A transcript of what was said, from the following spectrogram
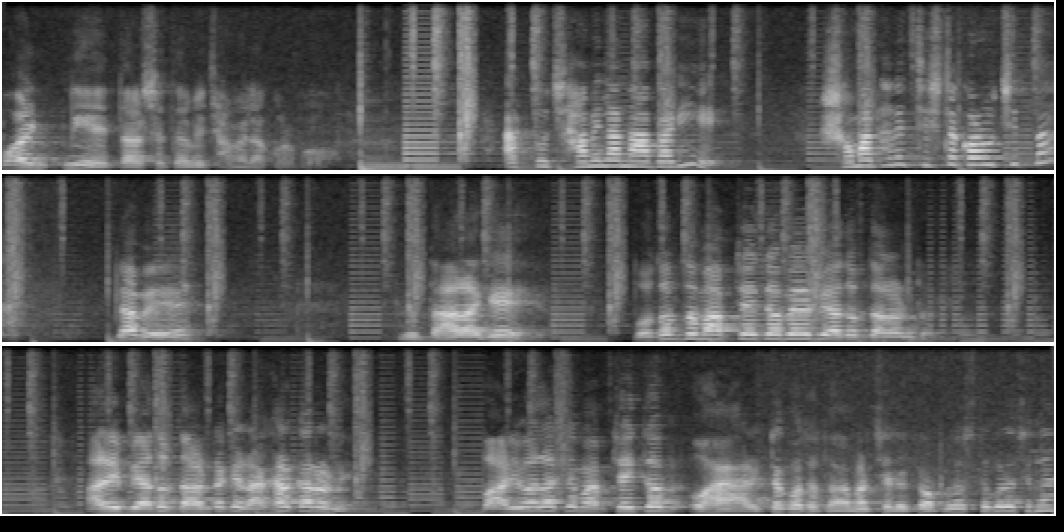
পয়েন্ট নিয়ে তার সাথে আমি ঝামেলা করব। এত ঝামেলা না বাড়িয়ে সমাধানের চেষ্টা করা উচিত না? যাবে কিন্তু তার আগে প্রথম তো মাপ চাইতে হবে বেয়াদব দারণটা আর এই বেয়াদব দারণটাকে রাখার কারণে বাড়িওয়ালাকে মাপ চাইতে হবে। ও হ্যাঁ আরেকটা কথা তো আমার ছেলেকে অপদস্থ করেছে না?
